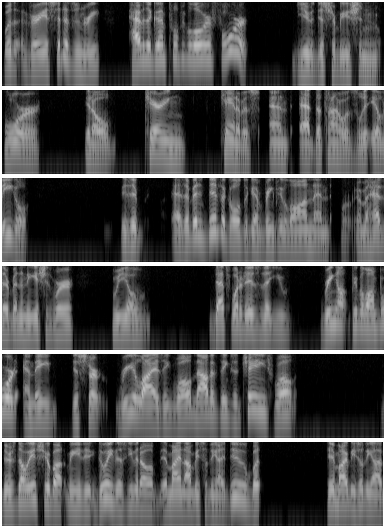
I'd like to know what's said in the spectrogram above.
with various citizenry, having to go and pull people over for you distribution or, you know, carrying cannabis. And at the time it was illegal. Is it has it been difficult to bring people on? And have there been any issues where we, you know, that's what it is that you bring people on board and they just start realizing, well, now that things have changed, well, there's no issue about me doing this, even though it might not be something I do, but it might be something I,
